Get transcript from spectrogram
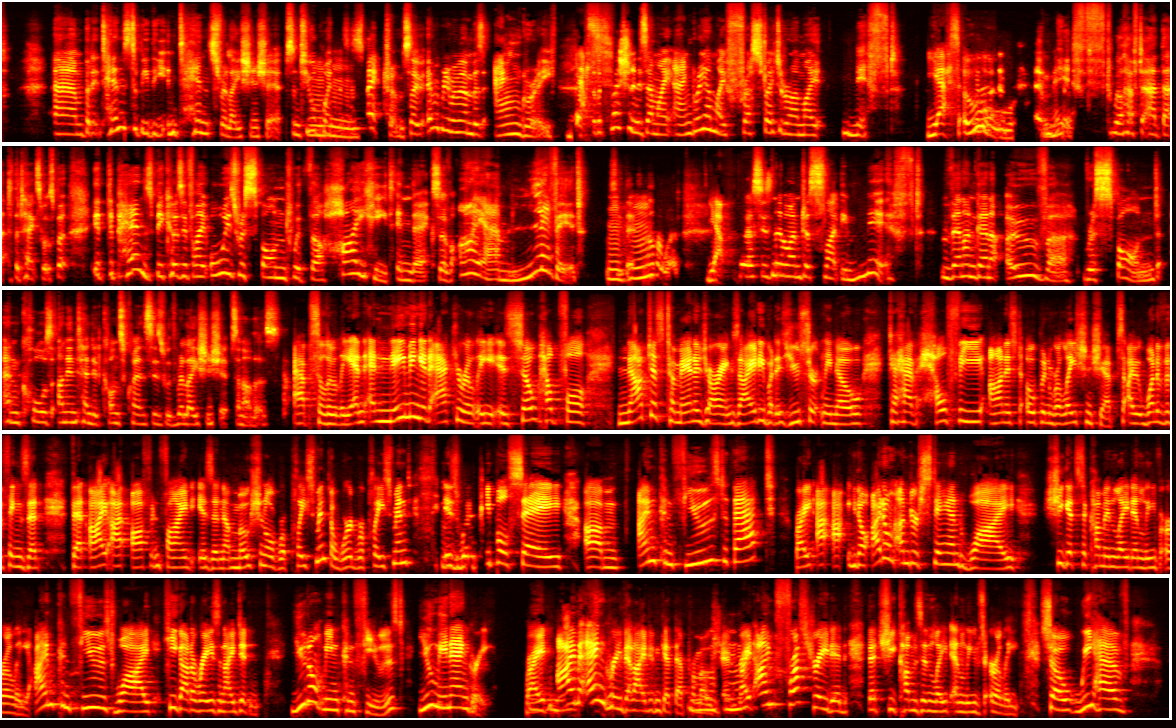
Um, but it tends to be the intense relationships. And to your mm-hmm. point, it's a spectrum. So everybody remembers angry. Yes. But the question is, am I angry? Am I frustrated? Or am I miffed? Yes. Oh, miffed. We'll have to add that to the textbooks. But it depends because if I always respond with the high heat index of I am livid, mm-hmm. mm-hmm. another word. Yeah. Versus no, I'm just slightly miffed then I'm going to over respond and cause unintended consequences with relationships and others. Absolutely. And and naming it accurately is so helpful not just to manage our anxiety but as you certainly know to have healthy, honest, open relationships. I one of the things that that I, I often find is an emotional replacement, a word replacement mm-hmm. is when people say um, I'm confused that right? I, I, you know, I don't understand why she gets to come in late and leave early. I'm confused why he got a raise and I didn't. You don't mean confused, you mean angry. Right. Mm-hmm. I'm angry that I didn't get that promotion. Mm-hmm. Right. I'm frustrated that she comes in late and leaves early. So we have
